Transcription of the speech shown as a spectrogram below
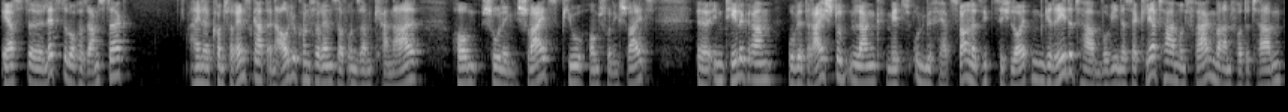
erst äh, letzte Woche Samstag eine Konferenz gehabt, eine Audiokonferenz auf unserem Kanal Homeschooling Schweiz, Pew Homeschooling Schweiz, äh, in Telegram, wo wir drei Stunden lang mit ungefähr 270 Leuten geredet haben, wo wir ihnen das erklärt haben und Fragen beantwortet haben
